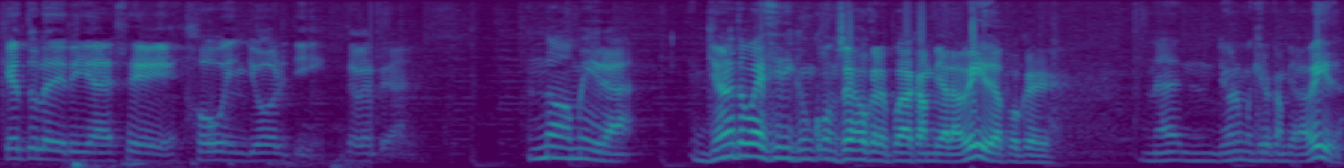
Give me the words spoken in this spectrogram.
¿qué tú le dirías a ese joven Georgie de 20 años? No, mira, yo no te voy a decir que un consejo que le pueda cambiar la vida, porque yo no me quiero cambiar la vida.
